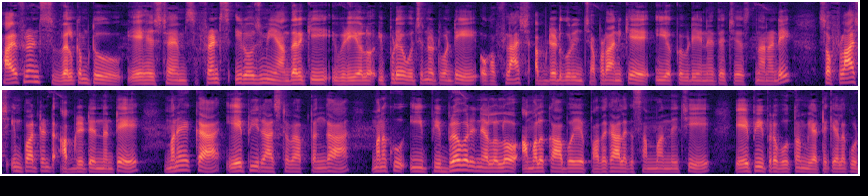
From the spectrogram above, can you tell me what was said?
Hi friends welcome to AH Times friends ఈరోజు మీ అందరికీ ఈ వీడియోలో ఇప్పుడే వచ్చినటువంటి ఒక ఫ్లాష్ అప్డేట్ గురించి చెప్పడానికే ఈ యొక్క వీడియోని అయితే చేస్తున్నానండి. సో ఫ్లాష్ ఇంపార్టెంట్ అప్డేట్ ఏంటంటే మన యొక్క ఏపీ రాష్ట్ర వ్యాప్తంగా మనకు ఈ ఫిబ్రవరి నెలలో అమలు కాబోయే పథకాలకు సంబంధించి ఏపీ ప్రభుత్వం ఎట్టకేలకు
